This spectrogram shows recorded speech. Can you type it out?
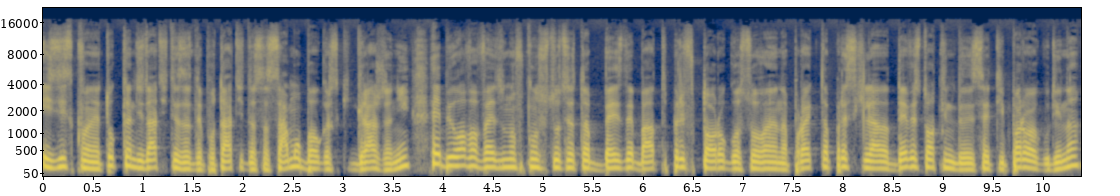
изискването кандидатите за депутати да са само български граждани е било въведено в Конституцията без дебат при второ гласуване на проекта през 1991 година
